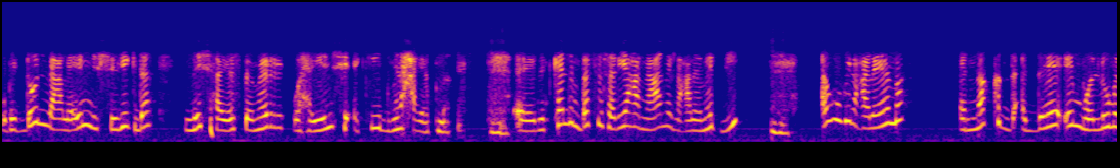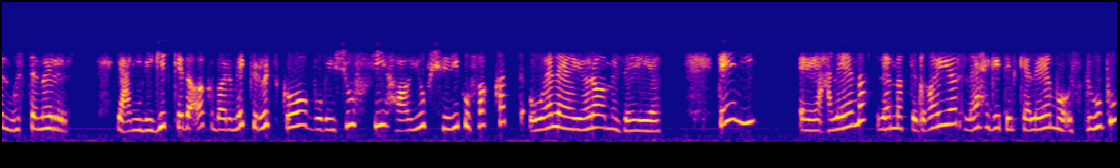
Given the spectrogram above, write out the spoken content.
وبتدل على إن الشريك ده مش هيستمر وهيمشي أكيد من حياتنا. آه نتكلم بس سريعا عن العلامات دي. أول علامة النقد الدائم واللوم المستمر. يعني بيجيب كده أكبر ميكروسكوب وبيشوف فيه عيوب شريكه فقط ولا يرى مزاياه. تاني آه علامة لما بتتغير لهجة الكلام وأسلوبه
